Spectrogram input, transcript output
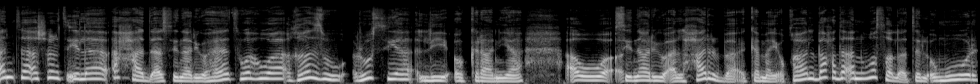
أنت أشرت إلى أحد السيناريوهات وهو غزو روسيا لأوكرانيا أو سيناريو الحرب كما يقال بعد أن وصلت الأمور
